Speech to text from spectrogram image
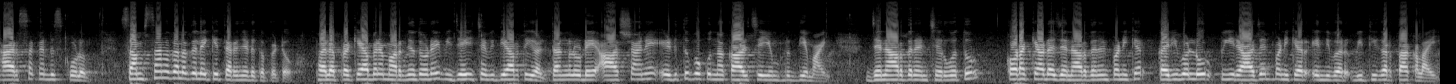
ഹയർ സെക്കൻഡറി സ്കൂളും സംസ്ഥാന തലത്തിലേക്ക് തെരഞ്ഞെടുക്കപ്പെട്ടു. ഫലപ്രഖ്യാപനം അറിഞ്ഞതോടെ വിജയിച്ച വിദ്യാർത്ഥികൾ തങ്ങളുടെ ആശാനെ എടുത്തുപോക്കുന്ന കാഴ്ചയും ഹൃദ്യമായി. ജനാർദ്ദനൻ ചെറുവത്തൂർ കൊടക്കാട് ജനാർദ്ദനൻ പണിക്കർ കരിവള്ളൂർ പി രാജൻ പണിക്കർ എന്നിവർ വിധികർത്താക്കളായി.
